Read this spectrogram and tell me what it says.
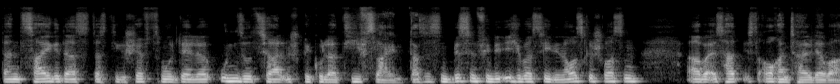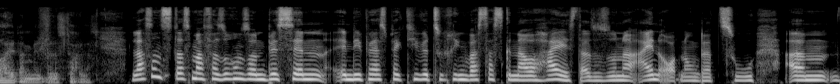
dann zeige das, dass die Geschäftsmodelle unsozial und spekulativ seien. Das ist ein bisschen, finde ich, übers Ziel hinausgeschossen aber es hat, ist auch ein Teil der Wahrheit am Ende des Tages. Lass uns das mal versuchen, so ein bisschen in die Perspektive zu kriegen, was das genau heißt, also so eine Einordnung dazu. Ähm,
